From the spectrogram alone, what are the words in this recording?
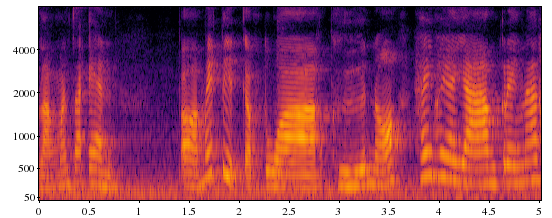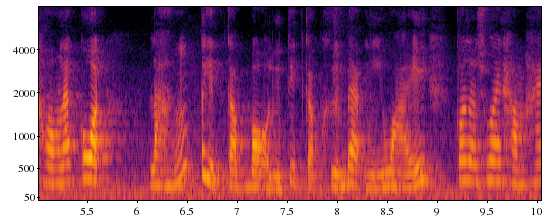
หลังมันจะแอนไม่ติดกับตัวพื้นเนาะให้พยายามเกรงหน้าท้องและกดหลังติดกับเบาะหรือติดกับพื้นแบบนี้ไว้ ก็จะช่วยทำให้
